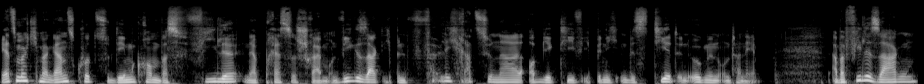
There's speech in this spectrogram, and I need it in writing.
jetzt möchte ich mal ganz kurz zu dem kommen, was viele in der Presse schreiben. Und wie gesagt, ich bin völlig rational, objektiv, ich bin nicht investiert in irgendein Unternehmen. Aber viele sagen,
